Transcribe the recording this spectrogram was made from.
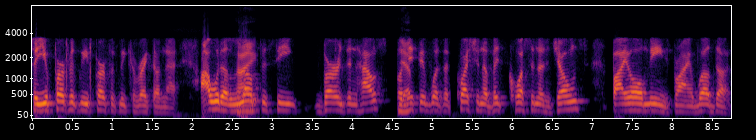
So you're perfectly, perfectly correct on that. I would have loved I- to see Burnes in house, but Yep. if it was a question of it costing us Jones, by all means, Brian, well done.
